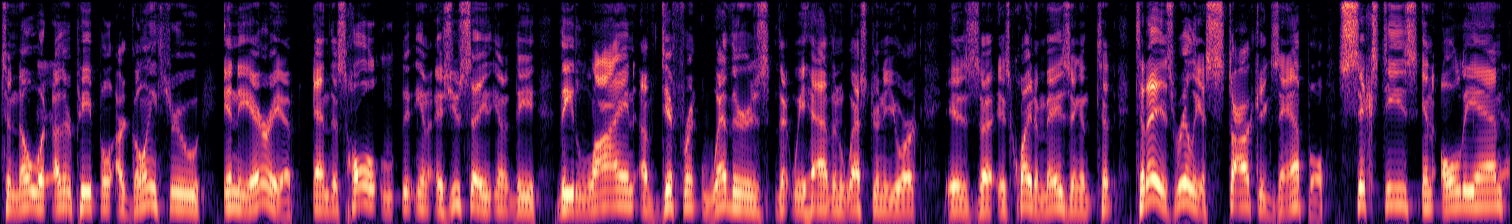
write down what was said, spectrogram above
to know what other people are going through in the area and this whole you know as you say you know the the line of different weathers that we have in western new york is uh, is quite amazing. And t- today is really a stark example 60s in olean yeah.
